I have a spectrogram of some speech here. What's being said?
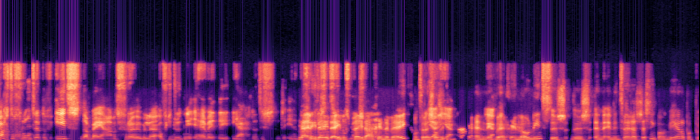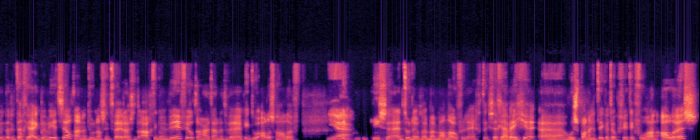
achtergrond hebt of iets, dan ben je aan het vreubelen. Of je doet niet, hè, ja, dat is in Ja, en ik deed het één of twee dagen in de week, want de rest Ja, was ik ja. En Ja. ik werkte in loondienst. Dus, dus, en, en in 2016 kwam ik weer op het punt dat ik dacht, ja, ik ben weer hetzelfde aan het doen als in 2008. Ik ben weer veel te hard aan het werk. Ik doe alles half. Ja, Ik kiezen. En toen heb ik met mijn man overlegd. Ik zeg, ja, weet je, eh, hoe spannend ik het ook vind, ik voel aan alles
